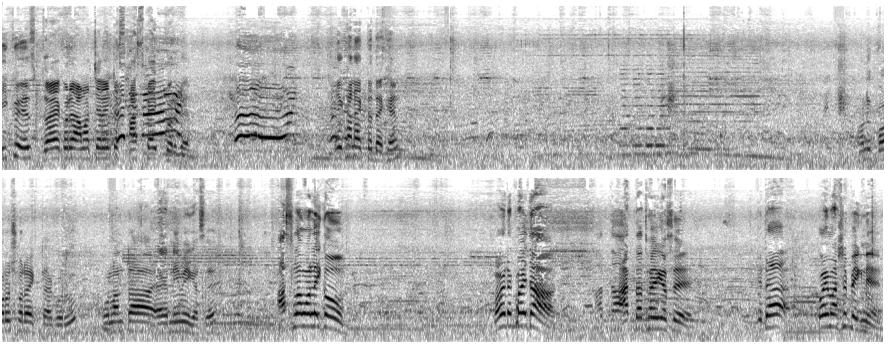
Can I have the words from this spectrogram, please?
রিকোয়েস্ট দয়া করে আমার চ্যানেলটা সাবস্ক্রাইব করবেন। এখানে একটা দেখেন। অনেক বড় সড়ো একটা গরু। ওলানটা নেমে গেছে। আসসালামু আলাইকুম। এটা কয় দাঁত আট দাঁত হয়ে গেছে। এটা কয় মাসে প্রেগনেন্ট?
